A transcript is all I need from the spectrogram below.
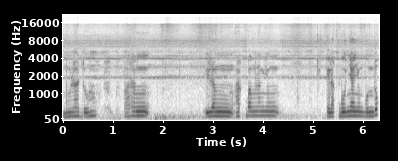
Mula doon, parang ilang hakbang lang yung tinakbo niya yung bundok.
